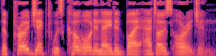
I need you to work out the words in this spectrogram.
The project was coordinated by Atos Origin.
